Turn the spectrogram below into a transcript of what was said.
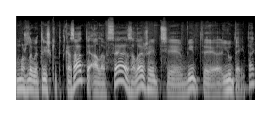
можливо, трішки підказати, але все залежить е, від е, людей, так?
